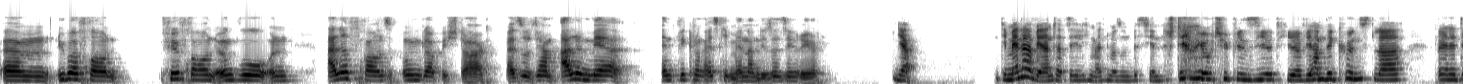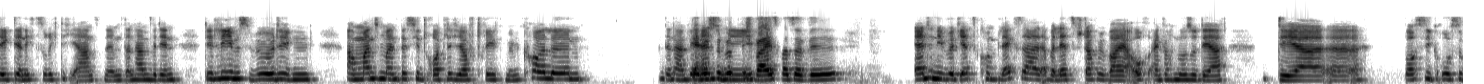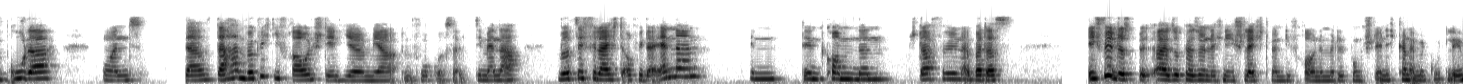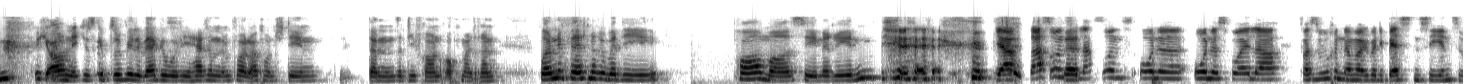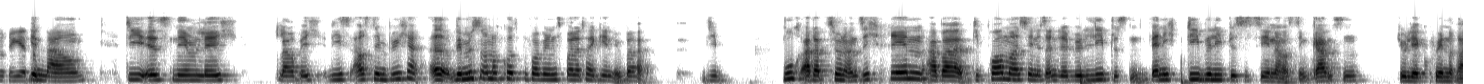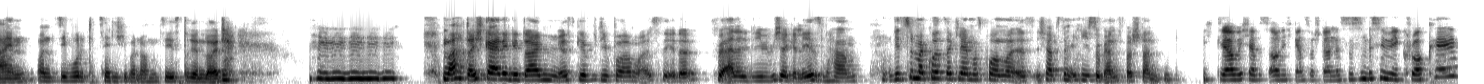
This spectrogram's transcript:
ähm, über Frauen, für Frauen irgendwo und alle Frauen sind unglaublich stark. Also sie haben alle mehr Entwicklung als die Männer in dieser Serie. Ja, die Männer werden tatsächlich manchmal so ein bisschen stereotypisiert hier. Wir haben den Künstler Benedikt, der nicht so richtig ernst nimmt. Dann haben wir den, den liebenswürdigen, aber manchmal ein bisschen trottelig auftretenden Colin. Dann haben wir der Anthony, nicht so wirklich weiß, was er will. Anthony wird jetzt komplexer, aber letzte Staffel war ja auch einfach nur so der, der äh, bossy große Bruder. Und da, da haben wirklich die Frauen stehen hier mehr im Fokus als die Männer. Wird sich vielleicht auch wieder ändern in den kommenden Staffeln, aber das ich finde es also persönlich nicht schlecht, wenn die Frauen im Mittelpunkt stehen. Ich kann damit gut leben. Ich auch nicht. Es gibt so viele Werke, wo die Herren im Vordergrund stehen. Dann sind die Frauen auch mal dran. Wollen wir vielleicht noch über die Palmer-Szene reden? ja, lass uns, lass uns ohne, ohne Spoiler versuchen, da mal über die besten Szenen zu reden. Genau. Die ist nämlich, glaube ich, die ist aus den Büchern. Äh, wir müssen auch noch kurz, bevor wir in den Spoiler-Teil gehen, über die Buchadaption an sich reden, aber die Palmer-Szene ist eine der beliebtesten, wenn nicht die beliebteste Szene aus den ganzen Julia Quinn-Reihen. Und sie wurde tatsächlich übernommen. Sie ist drin, Leute. Macht euch keine Gedanken, es gibt die Palmer-Szene. Für alle, die die Bücher gelesen haben. Willst du mal kurz erklären, was Palmer ist? Ich habe es nämlich nicht so ganz verstanden. Ich glaube, ich habe es auch nicht ganz verstanden. Es ist ein bisschen wie Crockett.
